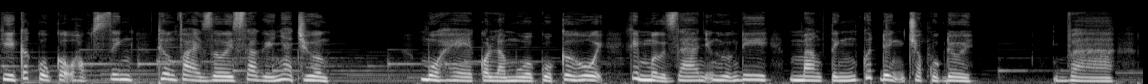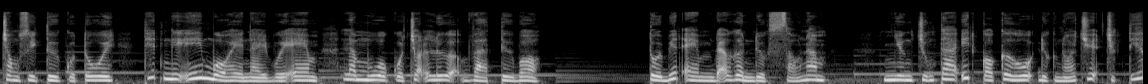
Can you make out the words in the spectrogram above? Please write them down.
khi các cô cậu học sinh thường phải rời xa ghế nhà trường. Mùa hè còn là mùa của cơ hội khi mở ra những hướng đi mang tính quyết định cho cuộc đời. Và trong suy tư của tôi, thiết nghĩ mùa hè này với em là mùa của chọn lựa và từ bỏ. Tôi biết em đã gần được 6 năm, nhưng chúng ta ít có cơ hội được nói chuyện trực tiếp.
